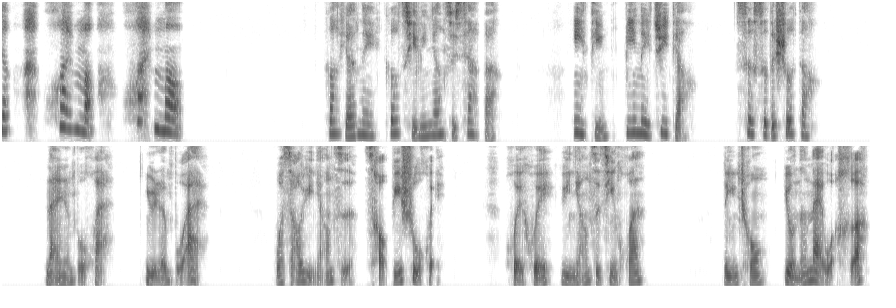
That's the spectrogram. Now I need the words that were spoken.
呀，坏吗？坏吗？高衙内勾起林娘子下巴，一顶逼内巨屌，瑟瑟的说道：“男人不坏，女人不爱。我早与娘子草逼数回，回回与娘子尽欢。林冲又能奈我何？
